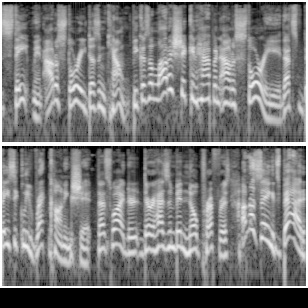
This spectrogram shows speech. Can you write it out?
statement. Out of story doesn't count because a lot of shit can happen out of story. That's basically retconning shit. That's why there there hasn't been no preference. I'm not saying it's bad.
